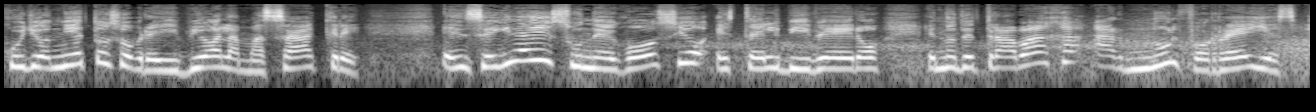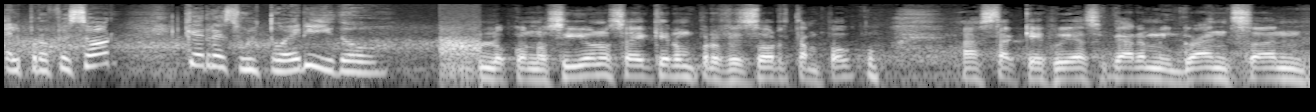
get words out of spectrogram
cuyo nieto sobrevivió a la masacre. Enseguida de su negocio está el vivero, en donde trabaja Arnulfo Reyes, el profesor que resultó herido. Lo conocí, yo no sabía que era un profesor tampoco, hasta que fui a sacar a mi grandson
